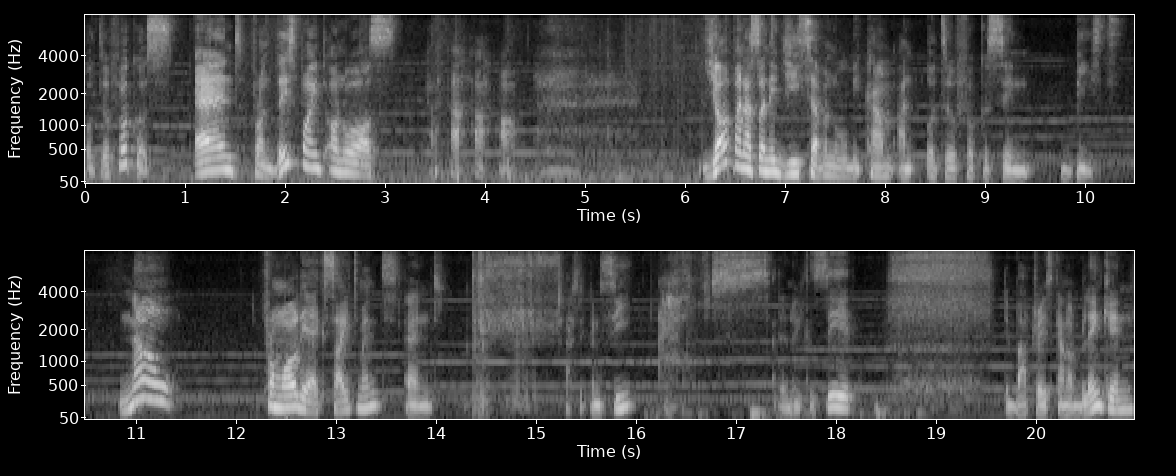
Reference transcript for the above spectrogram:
autofocus. And from this point onwards Your Panasonic G7 will become an auto-focusing beast. Now, from all the excitement and as you can see, I don't know you can see it, the battery is kind of blinking.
